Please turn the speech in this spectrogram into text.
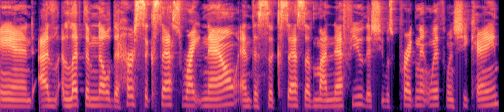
and I let them know that her success right now and the success of my nephew that she was pregnant with when she came,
